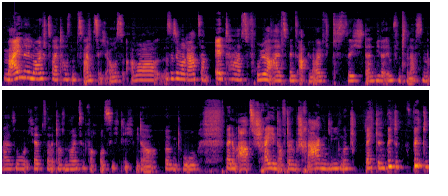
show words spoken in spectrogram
Meine läuft 2020 aus, aber es ist immer ratsam, etwas früher, als wenn es abläuft, sich dann wieder impfen zu lassen. Also ich werde 2019 voraussichtlich wieder irgendwo bei einem Arzt schreiend auf dem Schragen liegen und betteln, bitte, bitte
